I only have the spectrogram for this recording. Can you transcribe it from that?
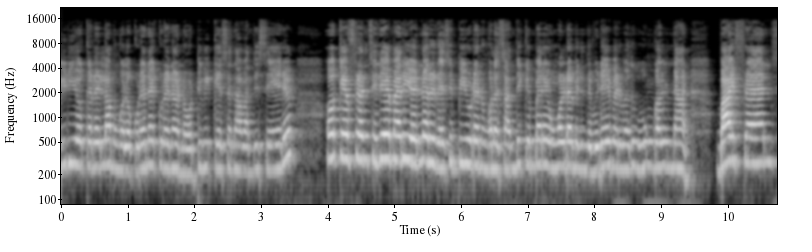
வீடியோக்கள் எல்லாம் உங்களை கூட உடனுக்குடனே நோட்டிஃபிகேஷனாக வந்து சேரும். ஓகே ஃப்ரெண்ட்ஸ் இதே மாதிரி இன்னொரு ரெசிபியுடன் உங்களை சந்திக்கும் வரை உங்களிடமிருந்து விடைபெறுவது உங்கள் நான். பாய் ஃப்ரெண்ட்ஸ்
